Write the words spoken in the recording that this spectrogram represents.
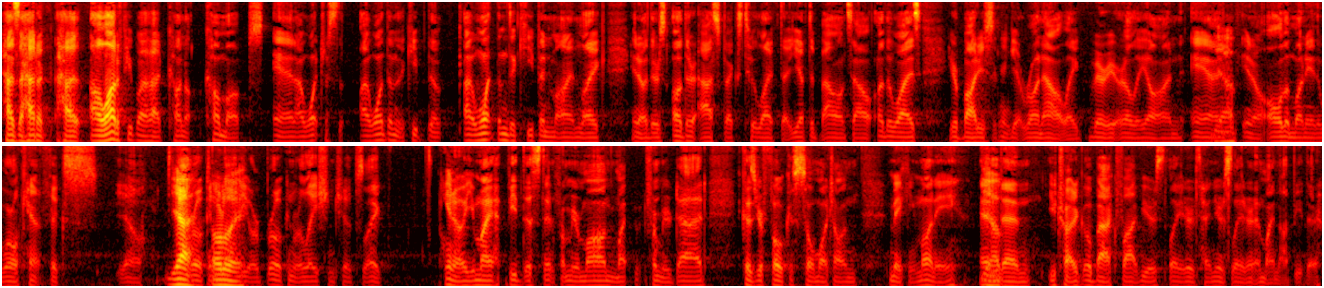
has had a had, a lot of people have had come, come ups, and I want just I want them to keep them I want them to keep in mind like you know there's other aspects to life that you have to balance out. Otherwise, your body's gonna get run out like very early on, and Yeah. you know all the money in the world can't fix you know Yeah, broken totally. or broken relationships like you know you might be distant from your mom might, from your dad because you're focused so much on making money and Yep. then you try to go back five years later ten years later and it might not be there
